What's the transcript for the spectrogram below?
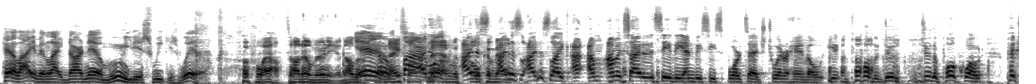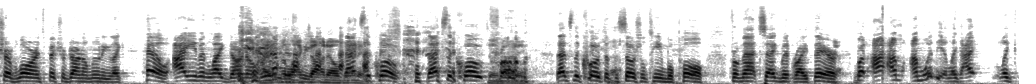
Hell, I even like Darnell Mooney this week as well. wow, Darnell Mooney, another Yeah, Renaissance fire man up. with I just, command. I just, I just like, I, I'm, I'm excited to see the NBC Sports Edge Twitter handle. You pull the do, do the pull quote, picture of Lawrence, picture of Darnell Mooney. Like hell, I even like Darnell Mooney. even this like week. Darnell That's the quote. That's the quote Mooney. from. That's the quote that the social team will pull from that segment right there. Yeah. But I, I'm, I'm with you. Like I, like,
